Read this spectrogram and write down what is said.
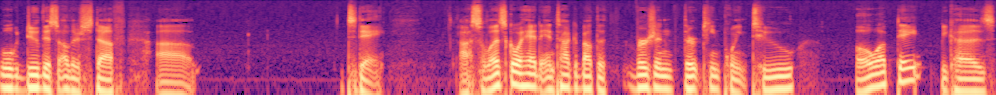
we'll do this other stuff uh, today. Uh, so let's go ahead and talk about the version 13.20 update because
